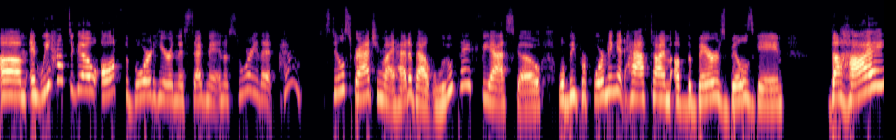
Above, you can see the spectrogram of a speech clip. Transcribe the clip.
Um, and we have to go off the board here in this segment in a story that I'm still scratching my head about. Lupe Fiasco will be performing at halftime of the Bears Bills game. The high,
